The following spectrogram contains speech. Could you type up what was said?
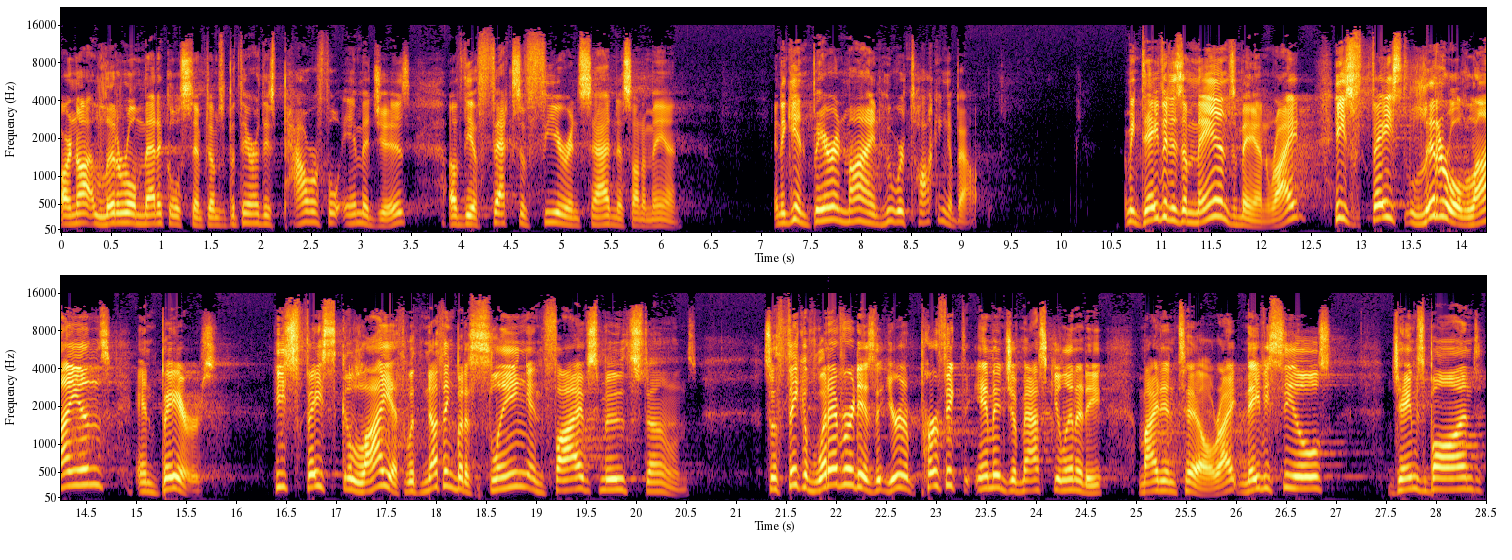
are not literal medical symptoms, but they are these powerful images of the effects of fear and sadness on a man. And again, bear in mind who we're talking about. I mean, David is a man's man, right? He's faced literal lions and bears. He's faced Goliath with nothing but a sling and five smooth stones. So think of whatever it is that your perfect image of masculinity might entail, right? Navy SEALs, James Bond,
